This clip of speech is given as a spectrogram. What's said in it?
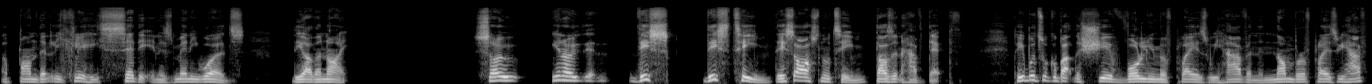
abundantly clear. He said it in as many words the other night. So, you know, this this team, this Arsenal team doesn't have depth. People talk about the sheer volume of players we have and the number of players we have.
